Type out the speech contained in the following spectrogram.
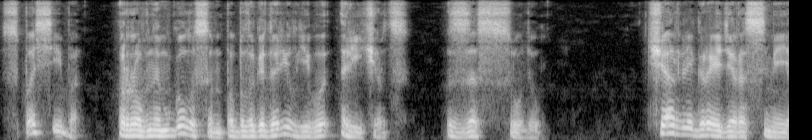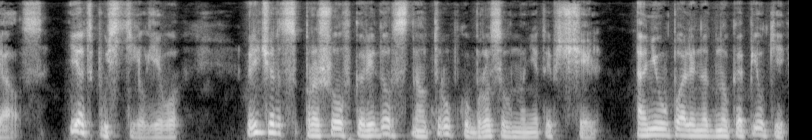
«Спасибо», — ровным голосом поблагодарил его Ричардс за суду. Чарли Грейди рассмеялся и отпустил его. Ричардс прошел в коридор, снял трубку, бросил монеты в щель. Они упали на дно копилки,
